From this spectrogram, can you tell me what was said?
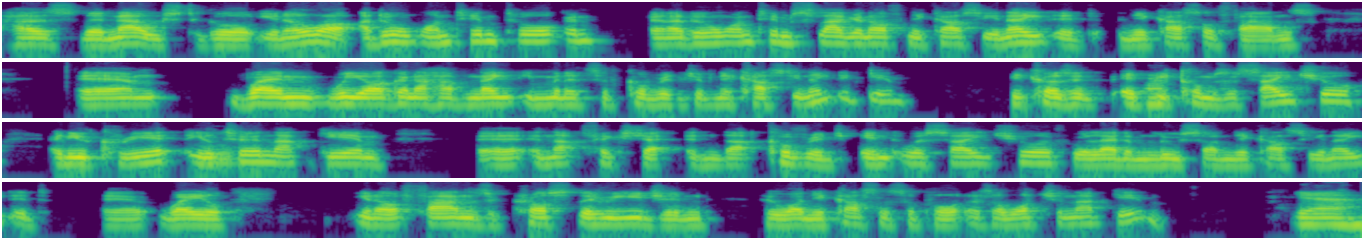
has the nous to go. You know what? I don't want him talking, and I don't want him slagging off Newcastle United, Newcastle fans, um, when we are going to have ninety minutes of coverage of Newcastle United game, because it, it becomes a sideshow, and you create, you'll mm. turn that game uh, in that fixture and that coverage into a sideshow if we let them loose on Newcastle United. Uh, while you know fans across the region who are Newcastle supporters are watching that game. Yeah,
